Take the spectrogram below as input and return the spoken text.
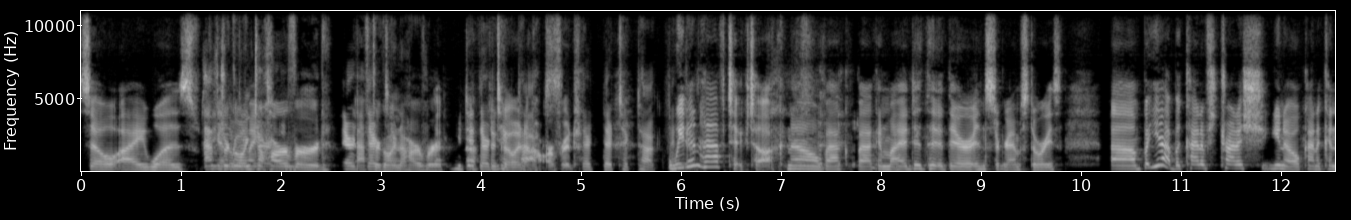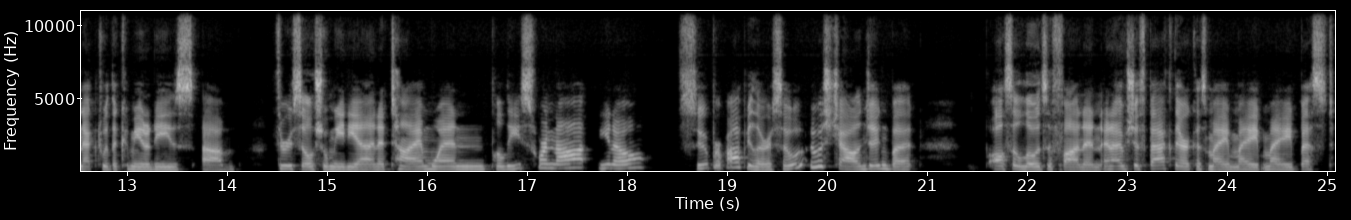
So I was After going to. Harvard. They're- after they're going t- to Harvard. You did their After going to Harvard. Their, their TikTok. We didn't have TikTok. No, back back in my I did the, their Instagram stories. Um, but yeah, but kind of trying to sh- you know kind of connect with the communities um, through social media in a time when police were not you know super popular. So it was challenging, but also loads of fun. And and I was just back there because my my my best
